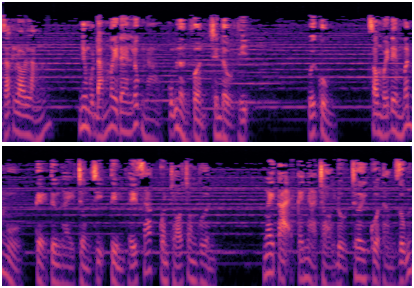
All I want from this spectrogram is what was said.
giác lo lắng như một đám mây đen lúc nào cũng lờn vờn trên đầu thị. Cuối cùng, sau mấy đêm mất ngủ kể từ ngày chồng chị tìm thấy xác con chó trong vườn, ngay tại cái nhà tròi đồ chơi của thằng Dũng,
